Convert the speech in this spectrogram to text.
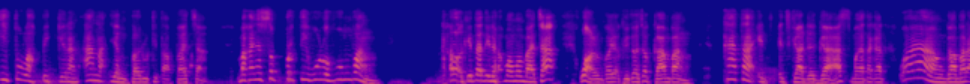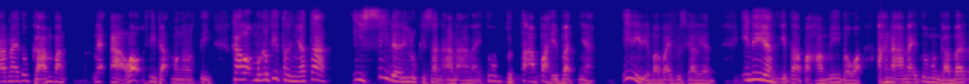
Itulah pikiran anak yang baru kita baca. Makanya seperti wuluh wungwang kalau kita tidak mau membaca, wah kayak gitu aja gampang. Kata Edgar Degas mengatakan, wow gambar anak itu gampang. Nek kalau tidak mengerti. Kalau mengerti ternyata isi dari lukisan anak-anak itu betapa hebatnya. Ini dia Bapak Ibu sekalian. Ini yang kita pahami bahwa anak-anak itu menggambar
